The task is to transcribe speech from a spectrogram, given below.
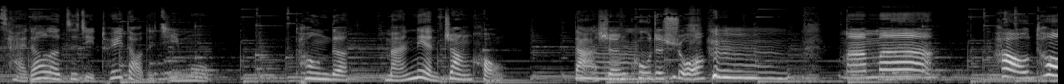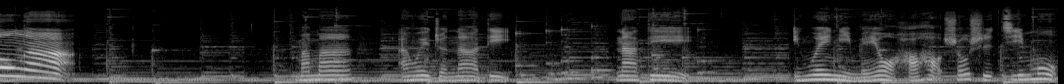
踩到了自己推倒的积木，痛得满脸涨红，大声哭着说：“妈妈，好痛啊！”妈妈安慰着纳蒂：“纳蒂，因为你没有好好收拾积木，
